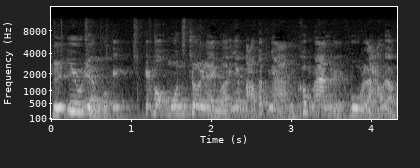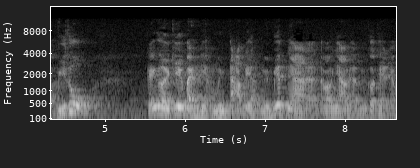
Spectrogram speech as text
Thì ưu điểm của cái cái bộ môn chơi này mà anh em báo tất nhà thì không ai có thể hô láo được. Ví dụ cái người kia 7 điểm mình 8 điểm mình biết nhà là vào nhà điểm mình có thể là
